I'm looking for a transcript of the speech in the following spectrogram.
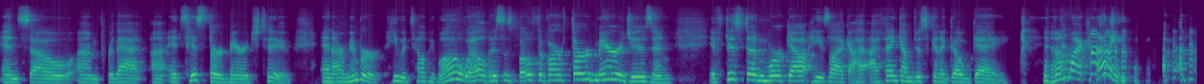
And so um, for that uh, it's his third marriage too. And I remember he would tell people oh well this is both of our third marriages and if this doesn't work out he's like I, I think I'm just gonna go gay. And I'm like honey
